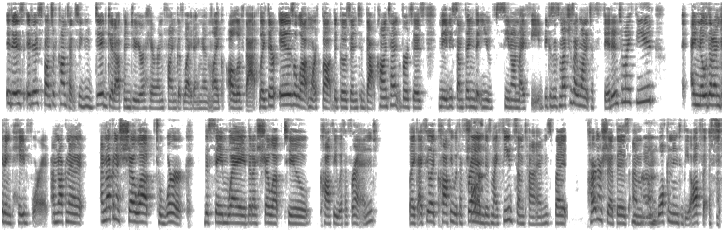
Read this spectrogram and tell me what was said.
it is it is sponsored content so you did get up and do your hair and find good lighting and like all of that like there is a lot more thought that goes into that content versus maybe something that you've seen on my feed because as much as i want it to fit into my feed i know that i'm getting paid for it i'm not gonna I'm not going to show up to work the same way that I show up to coffee with a friend. Like I feel like coffee with a friend sure. is my feed sometimes, but partnership is I'm mm-hmm. I'm walking into the office.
